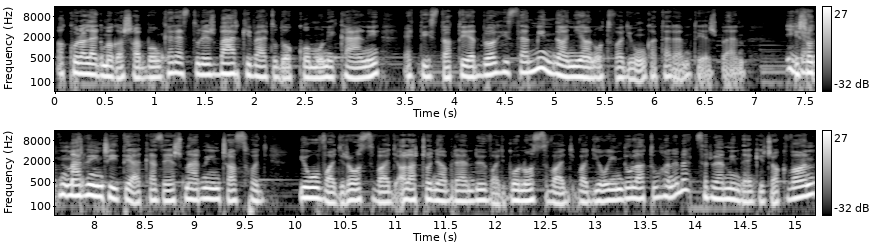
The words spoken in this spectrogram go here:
akkor a legmagasabbon keresztül, és bárkivel tudok kommunikálni egy tiszta térből, hiszen mindannyian ott vagyunk a teremtésben. Igen. És ott már nincs ítélkezés, már nincs az, hogy jó vagy rossz, vagy alacsonyabb rendű, vagy gonosz, vagy, vagy jó indulatú, hanem egyszerűen mindenki csak van,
